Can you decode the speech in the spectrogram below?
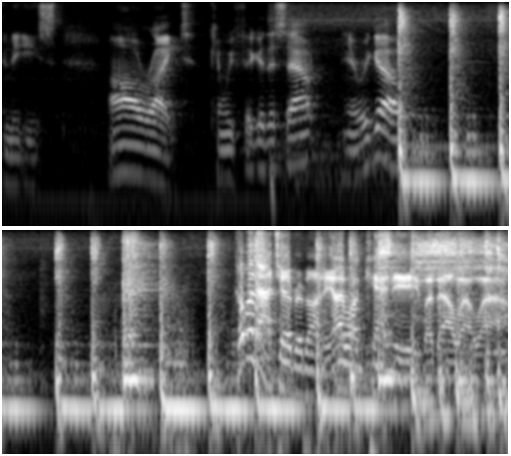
in the East. All right, can we figure this out? Here we go. Coming at you, everybody. I want candy by Bow Wow Wow.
